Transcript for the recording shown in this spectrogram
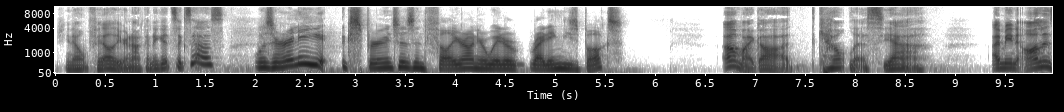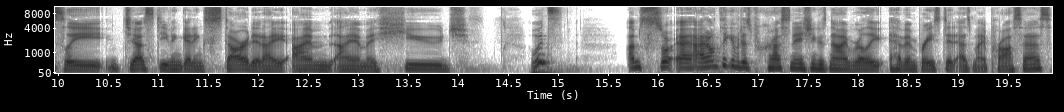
if you don't fail, you're not going to get success. Was there any experiences in failure on your way to writing these books? Oh my God, countless. Yeah. I mean, honestly, just even getting started, I, I'm, I am a huge, I wouldn't, s- I'm so, I don't think of it as procrastination because now I really have embraced it as my process.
